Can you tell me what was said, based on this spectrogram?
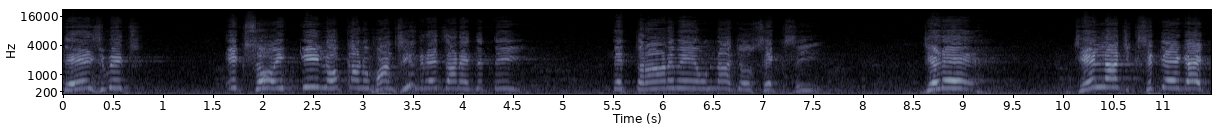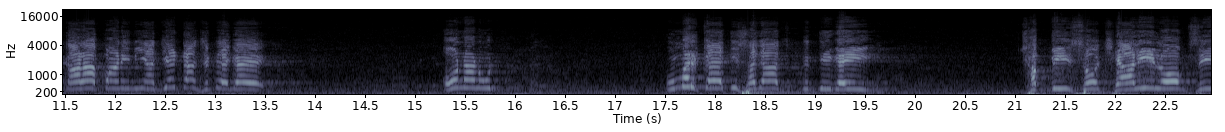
ਦੇਸ਼ ਵਿੱਚ 121 ਲੋਕਾਂ ਨੂੰ ਫਾਂਸੀ ਅੰਗਰੇਜ਼ਾਂ ਨੇ ਦਿੱਤੀ ਤੇ 93 ਉਹਨਾਂ ਚੋਂ ਸਿੱਖ ਸੀ, ਜਿਹੜੇ ਜੇਲ੍ਹਾਂ 'ਚ ਸਿੱਟੇ ਗਏ, ਕਾਲਾ ਪਾਣੀ ਦੀਆਂ ਜੇਟਾਂ ਸਿੱਟੇ ਗਏ। ਉਹਨਾਂ ਨੂੰ ਉਮਰ ਕੈਦ ਦੀ ਸਜ਼ਾ ਦਿੱਤੀ ਗਈ। 2646 ਲੋਕ ਸੀ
